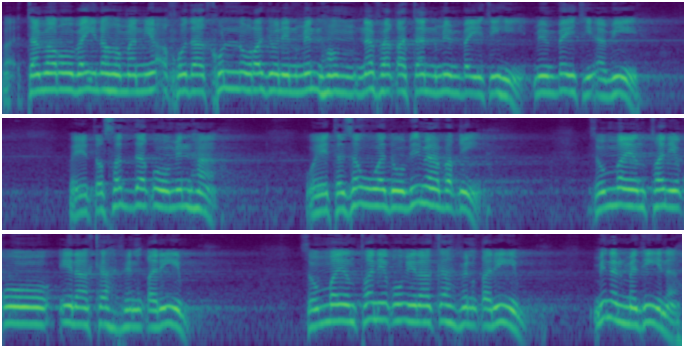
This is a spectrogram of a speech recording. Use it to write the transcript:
فأتمروا بينهم أن يأخذ كل رجل منهم نفقة من بيته من بيت أبيه. فيتصدقوا منها ويتزودوا بما بقي ثم ينطلقوا إلى كهف قريب ثم ينطلقوا إلى كهف قريب من المدينة.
